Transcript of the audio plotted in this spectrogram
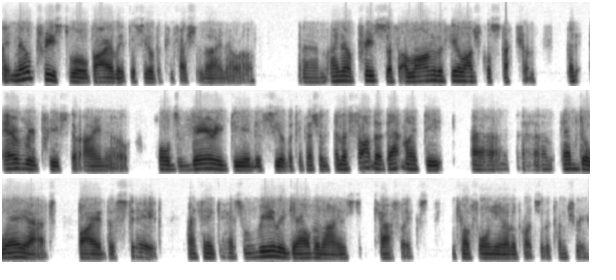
Right? No priest will violate the seal of the confession that I know of. Um, I know priests of, along the theological spectrum, but every priest that I know holds very dear the seal of the confession. And the thought that that might be uh, uh, ebbed away at by the state, I think, has really galvanized Catholics in California and other parts of the country.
